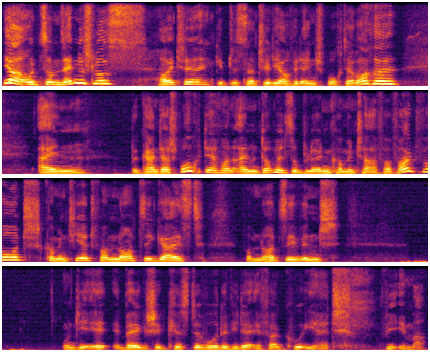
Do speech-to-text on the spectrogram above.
Ja, und zum Sendeschluss, heute gibt es natürlich auch wieder den Spruch der Woche. Ein bekannter Spruch, der von einem doppelt so blöden Kommentar verfolgt wird, kommentiert vom Nordseegeist, vom Nordseewind. Und die belgische Küste wurde wieder evakuiert, wie immer.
